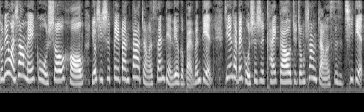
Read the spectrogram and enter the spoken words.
昨天晚上美股收红，尤其是费半大涨了三点六个百分点。今天台北股市是开高，最终上涨了四十七点，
